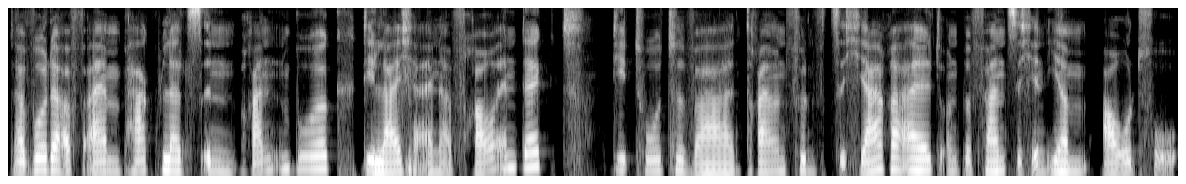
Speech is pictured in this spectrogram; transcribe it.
Da wurde auf einem Parkplatz in Brandenburg die Leiche einer Frau entdeckt. Die Tote war 53 Jahre alt und befand sich in ihrem Auto.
